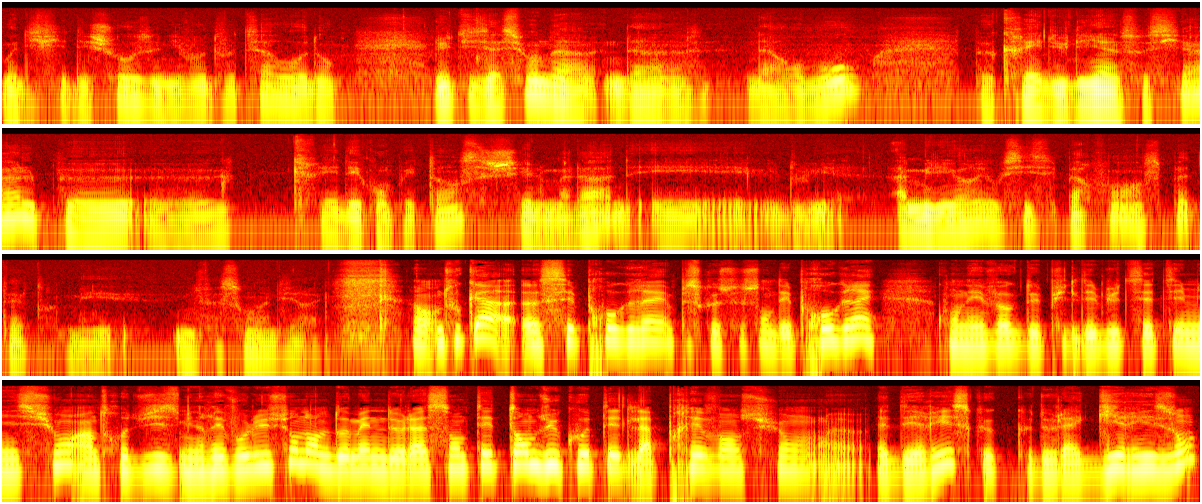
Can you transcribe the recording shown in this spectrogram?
modifier des choses au niveau de votre cerveau. Donc l'utilisation d'un robot peut créer du lien social, peut créer des compétences chez le malade et lui améliorer aussi ses performances peut-être, mais d'une façon indirecte. en tout cas, euh, ces progrès, parce que ce sont des progrès qu'on évoque depuis le début de cette émission, introduisent une révolution dans le domaine de la santé, tant du côté de la prévention euh, des risques que de la guérison.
